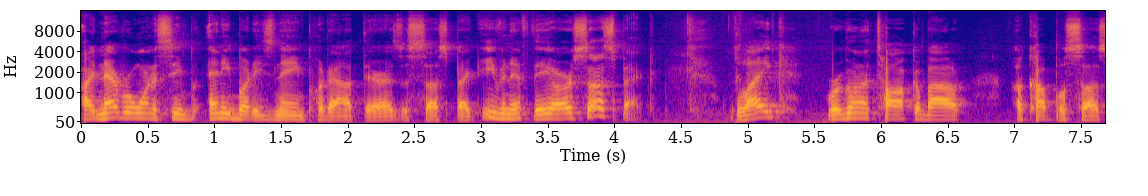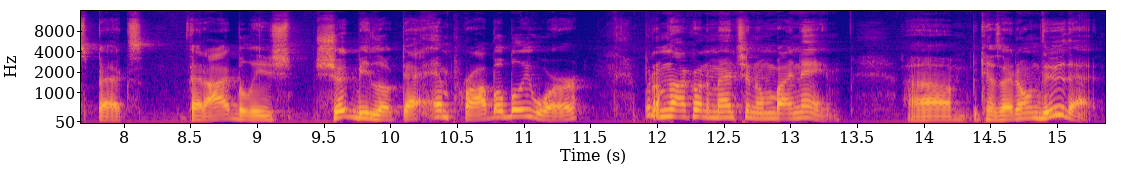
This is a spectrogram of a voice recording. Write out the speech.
I never want to see anybody's name put out there as a suspect, even if they are a suspect. Like we're going to talk about a couple suspects that I believe sh- should be looked at and probably were, but I'm not going to mention them by name uh, because I don't do that.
